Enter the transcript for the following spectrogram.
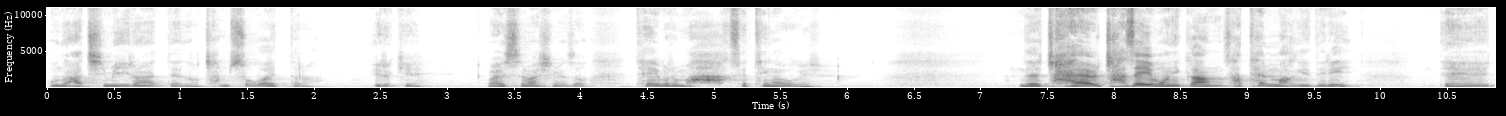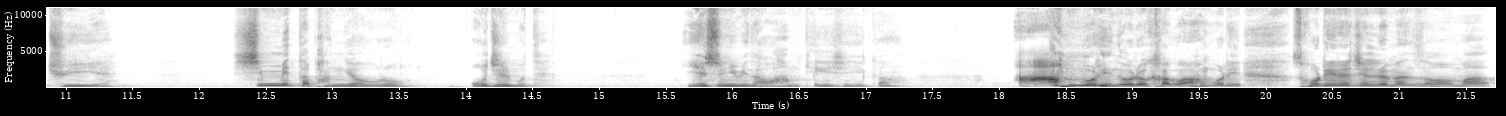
오늘 아침에 일어날 때도 참 수고했더라. 이렇게 말씀하시면서 테이블을 막 세팅하고 계셔요. 근데 잘 자세히 보니까 사탄 마귀들이 내 주위에 10m 반격으로 오질 못해. 예수님이 나와 함께 계시니까 아무리 노력하고 아무리 소리를 지르면서 막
